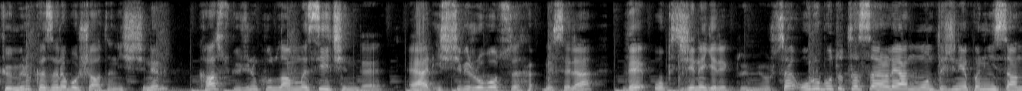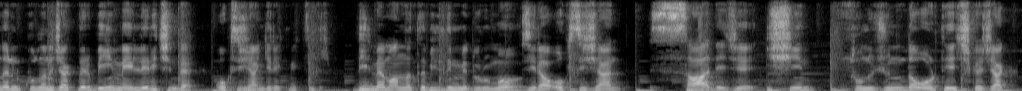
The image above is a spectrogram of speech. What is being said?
kömürü kazana boşaltan işçinin kas gücünü kullanması için de eğer işçi bir robotsa mesela ve oksijene gerek duymuyorsa o robotu tasarlayan, montajını yapan insanların kullanacakları beyin ve elleri için de oksijen gerekmektedir. Bilmem anlatabildim mi durumu? Zira oksijen sadece işin sonucunda ortaya çıkacak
